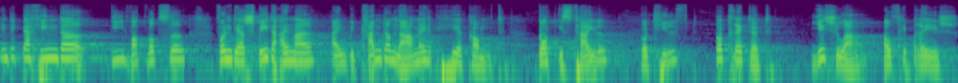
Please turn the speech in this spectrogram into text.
entdeckt dahinter die Wortwurzel, von der später einmal ein bekannter Name herkommt. Gott ist Heil, Gott hilft, Gott rettet. Jeshua auf Hebräisch.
